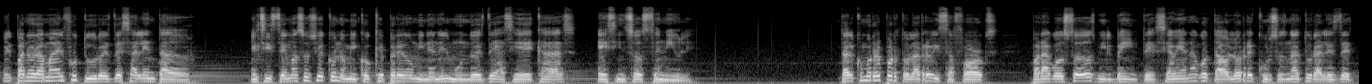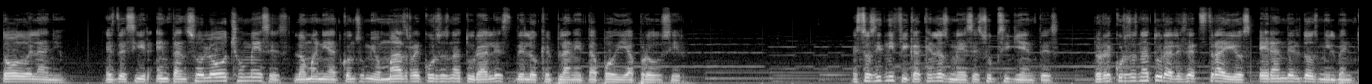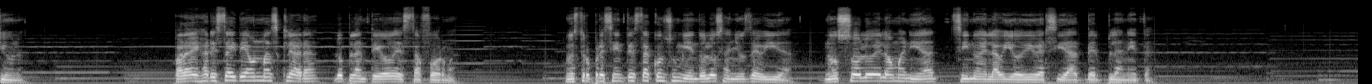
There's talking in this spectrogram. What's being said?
El panorama del futuro es desalentador. El sistema socioeconómico que predomina en el mundo desde hace décadas es insostenible. Tal como reportó la revista Forbes, para agosto de 2020 se habían agotado los recursos naturales de todo el año. Es decir, en tan solo 8 meses la humanidad consumió más recursos naturales de lo que el planeta podía producir. Esto significa que en los meses subsiguientes los recursos naturales extraídos eran del 2021. Para dejar esta idea aún más clara, lo planteo de esta forma. Nuestro presente está consumiendo los años de vida, no solo de la humanidad, sino de la biodiversidad del planeta.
